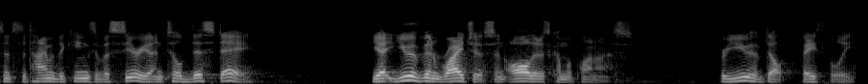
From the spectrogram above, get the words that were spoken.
since the time of the kings of Assyria until this day. Yet you have been righteous in all that has come upon us, for you have dealt faithfully,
